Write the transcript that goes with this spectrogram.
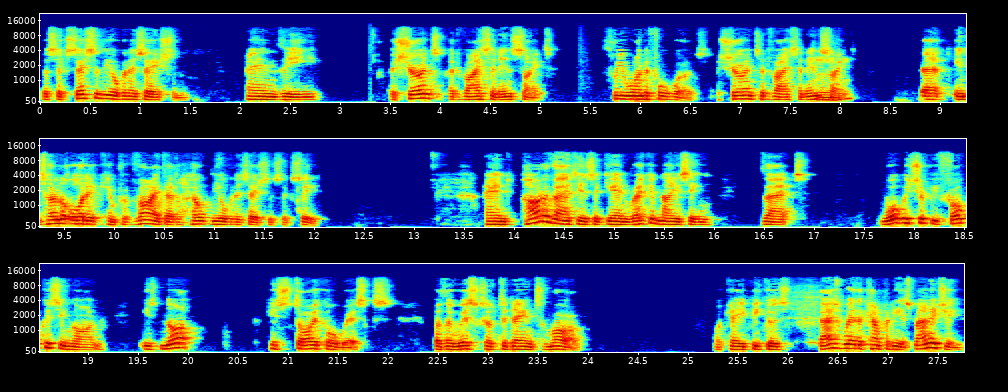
the success of the organization and the assurance, advice, and insight. Three wonderful words assurance, advice, and insight mm-hmm. That internal audit can provide that'll help the organization succeed. And part of that is, again, recognizing that what we should be focusing on is not historical risks, but the risks of today and tomorrow. Okay, because that's where the company is managing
